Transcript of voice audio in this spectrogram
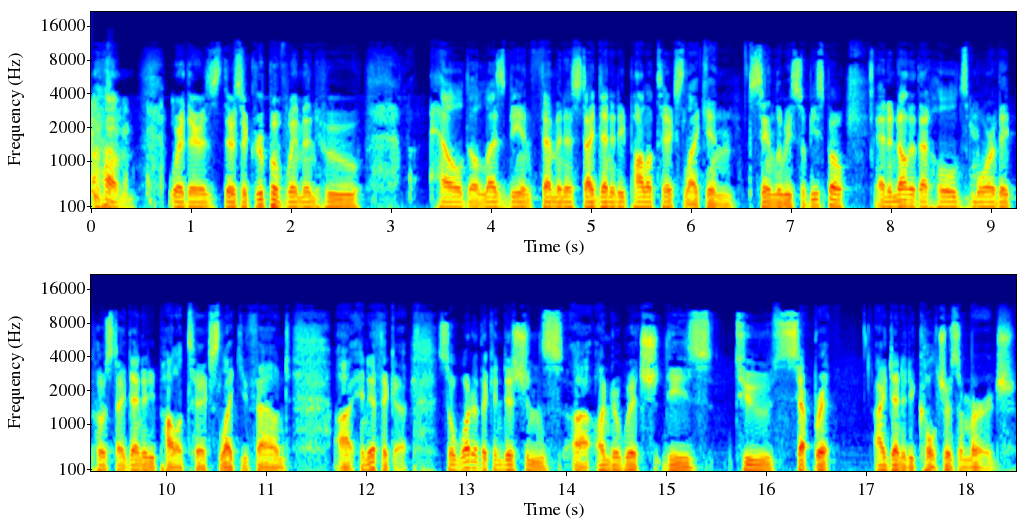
um, where there's there's a group of women who held a lesbian feminist identity politics, like in San Luis Obispo, and another that holds more of a post identity politics, like you found uh, in Ithaca. So, what are the conditions uh, under which these two separate identity cultures emerge?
